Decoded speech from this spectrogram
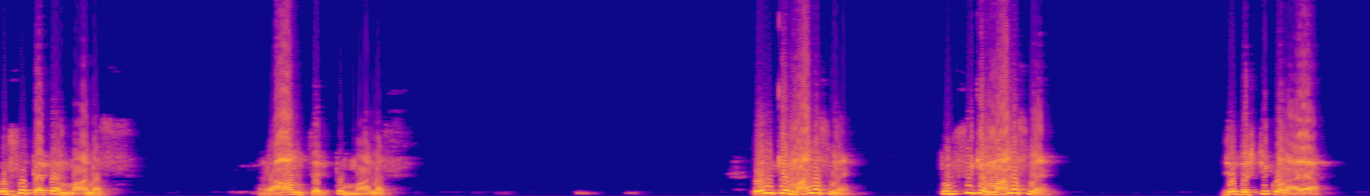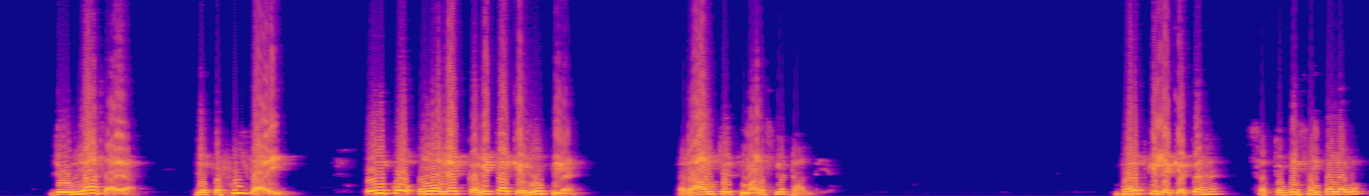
उसको कहते हैं मानस। रामचरित मानस। उनके मानस में, तुलसी के मानस में जो दृष्टिकोण आया, जो उल्लास आया, जो प्रफुल्लता आई, उनको उन्होंने कविता के रूप में रामचरित मानस में डाल दिया। भरत के लिए कहते हैं, सत्वगुण संपन्न है वो।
